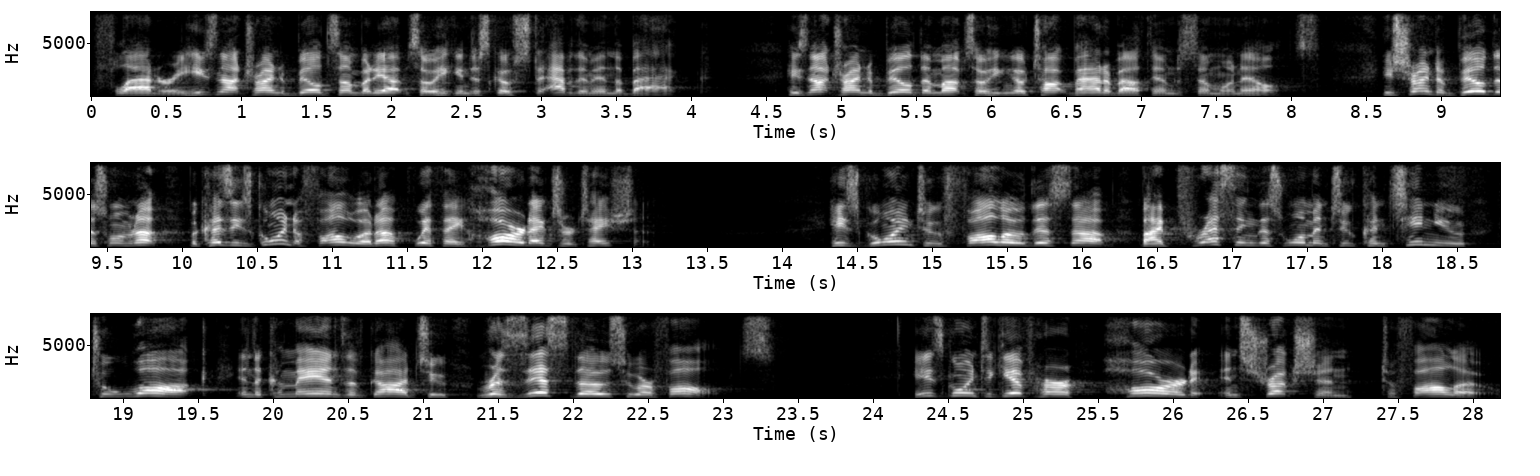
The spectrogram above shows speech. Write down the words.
flattery. He's not trying to build somebody up so he can just go stab them in the back. He's not trying to build them up so he can go talk bad about them to someone else. He's trying to build this woman up because he's going to follow it up with a hard exhortation. He's going to follow this up by pressing this woman to continue to walk in the commands of God, to resist those who are false. He's going to give her hard instruction to follow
